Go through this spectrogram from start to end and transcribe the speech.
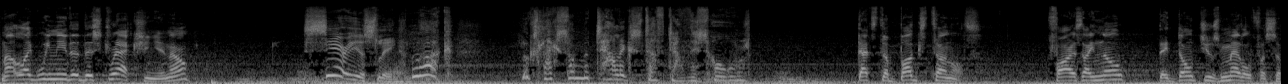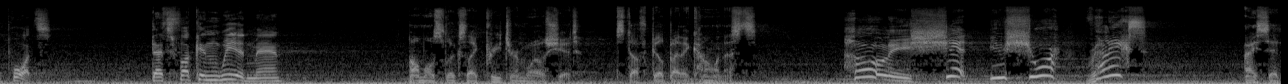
Not like we need a distraction, you know? Seriously, look! Looks like some metallic stuff down this hole. That's the bugs tunnels. Far as I know, they don't use metal for supports. That's fucking weird, man. Almost looks like pre-turmoil shit. Stuff built by the colonists. Holy shit! You sure? Relics? I said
